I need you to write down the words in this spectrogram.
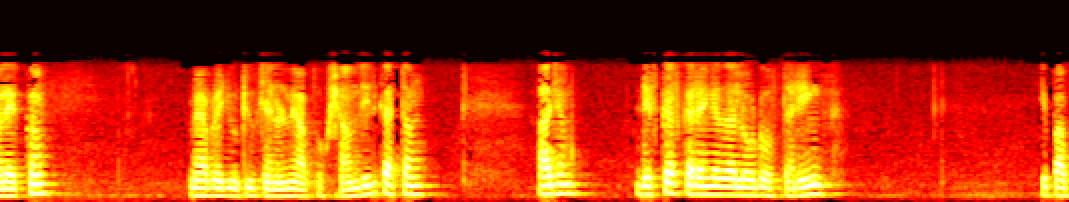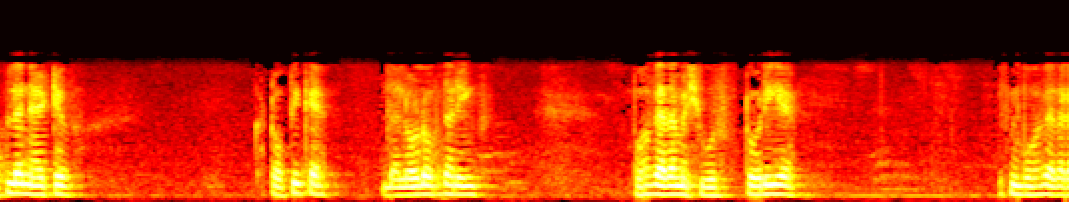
वालेकुम मैं अपने यूट्यूब चैनल में आपको खुश आमदीद कहता हूँ। आज हम डिस्कस करेंगे the Lord of the Rings ये पॉपुलर नेटिव का टॉपिक है। The Lord of the Rings बहुत ज़्यादा मशहूर स्टोरी है। इसमें बहुत ज़्यादा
